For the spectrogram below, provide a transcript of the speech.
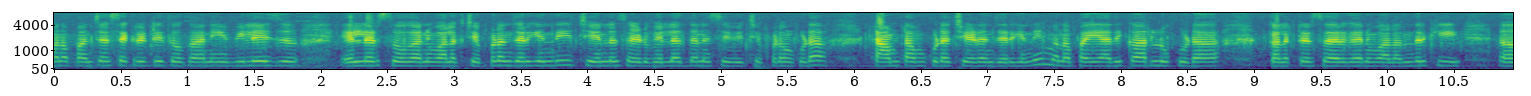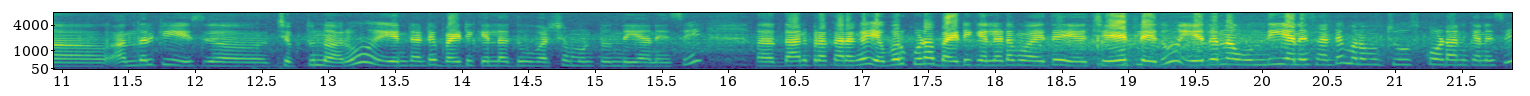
మన పంచాయత్ సెక్రటరీతో కానీ విలేజ్ ఎల్డర్స్తో కానీ వాళ్ళకి చెప్పడం జరిగింది. చేన్ల సైడ్ వెళ్ళొద్దనేసి చెప్పడం కూడా టామ్ టామ్ కూడా చేయడం జరిగింది. మన పై అధికారులు కూడా కలెక్టర్ సార్ కానీ వాళ్ళందరికీ అందరికీ చెప్తున్నారు. ఏంటంటే బయటికి వెళ్ళొద్దు వర్షం ఉంటుంది అనేసి. దాని ప్రకారంగా ఎవరు కూడా బయటికి వెళ్ళడం అయితే చేయట్లేదు. ఏదైనా ఉంది అనేసి అంటే మనం చూసుకోవడానికి అనేసి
